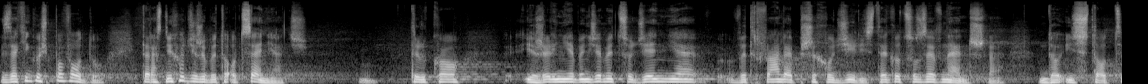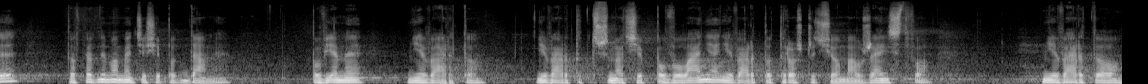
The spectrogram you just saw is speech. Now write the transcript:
Z jakiegoś powodu. Teraz nie chodzi, żeby to oceniać, tylko jeżeli nie będziemy codziennie wytrwale przychodzili z tego, co zewnętrzne, do istoty, to w pewnym momencie się poddamy. Powiemy, nie warto. Nie warto trzymać się powołania, nie warto troszczyć się o małżeństwo, nie warto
